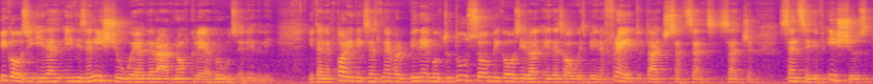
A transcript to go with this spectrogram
because it, is an issue where there are no clear rules in Italy. Italian politics has never been able to do so because it, it has always been afraid to touch such, such, such sensitive issues,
